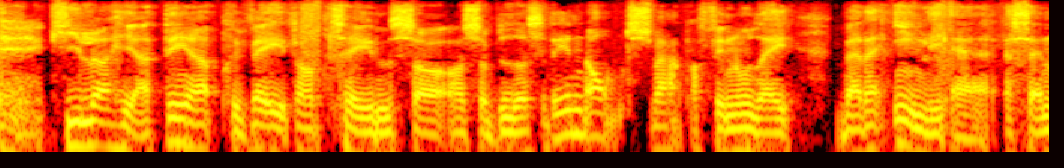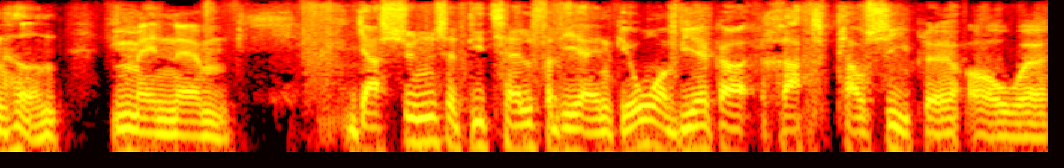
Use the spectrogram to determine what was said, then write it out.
øh, kilder her, det der, privatoptagelser og så videre, så det er enormt svært at finde ud af, hvad der egentlig er, er sandheden. Men øh, jeg synes, at de tal fra de her NGO'er virker ret plausible, og øh,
